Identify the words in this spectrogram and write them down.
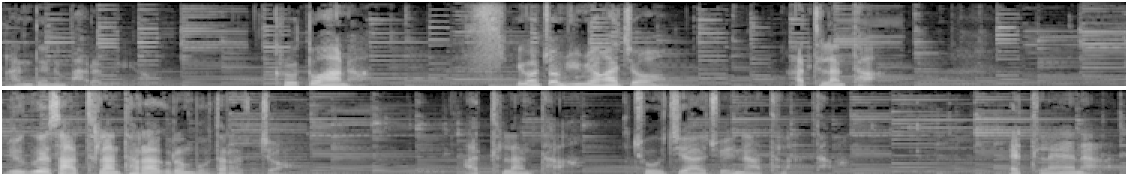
안 되는 발음이에요. 그리고 또 하나 이건 좀 유명하죠. 아틀란타. 미국에서 아틀란타라 그러면 못 알아듣죠. 아틀란타. 조지아주에 있는 아틀란타. 애틀랜나.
